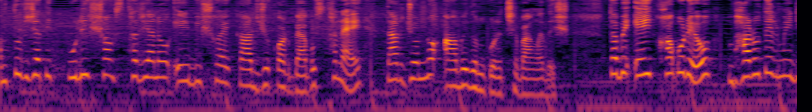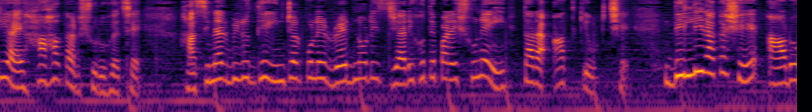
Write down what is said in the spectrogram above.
আন্তর্জাতিক পুলিশ সংস্থা যেন এই বিষয়ে কার্যকর ব্যবস্থা নেয়, তার জন্য আবেদন করেছে বাংলাদেশ। তবে এই খবরেও ভারতের মিডিয়ায় হাহাকার শুরু হয়েছে। হাসিনার বিরুদ্ধে ইন্টারপোলের রেড নোটিশ জারি হতে পারে শুনেই তারা আতকে উঠছে। দিল্লির আকাশে আরও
